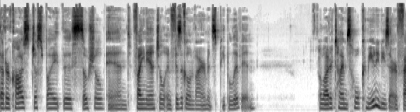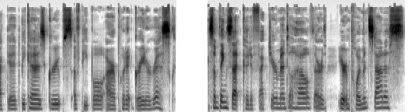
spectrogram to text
that are caused just by the social and financial and physical environments people live in. A lot of times, whole communities are affected because groups of people are put at greater risk. Some things that could affect your mental health are your employment status,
